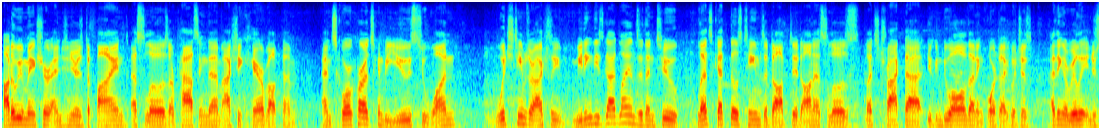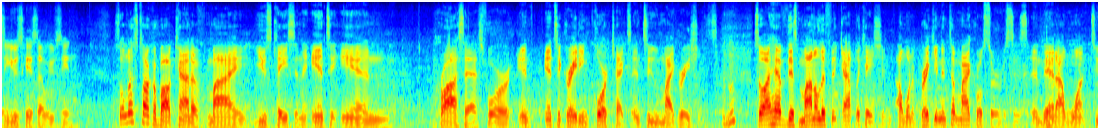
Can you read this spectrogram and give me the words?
how do we make sure engineers define SLOs, are passing them, actually care about them, and scorecards can be used to one, which teams are actually meeting these guidelines, and then two, let's get those teams adopted on SLOs, let's track that. You can do all of that in Cortex, which is, I think, a really interesting use case that we've seen. So let's talk about kind of my use case in the end-to-end process for in integrating Cortex into migrations. Mm -hmm. So I have this monolithic application. I want to break it into microservices, and then I want to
